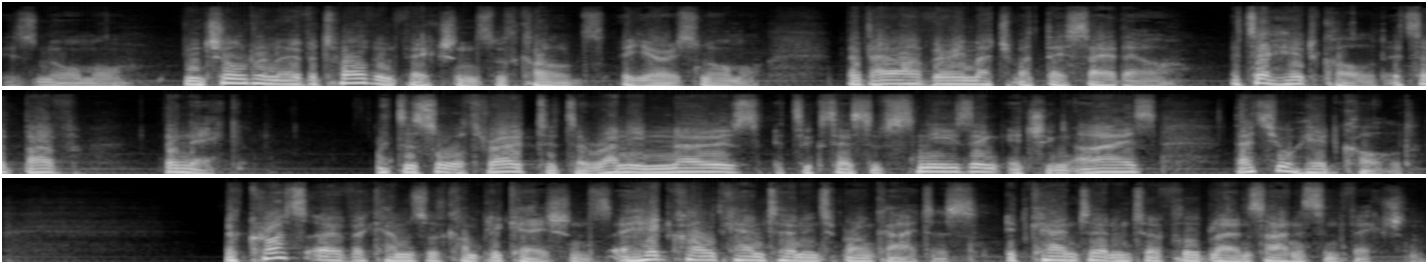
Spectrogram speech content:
is normal. In children over 12 infections with colds, a year is normal. But they are very much what they say they are. It's a head cold. It's above the neck. It's a sore throat. It's a runny nose. It's excessive sneezing, itching eyes. That's your head cold. The crossover comes with complications. A head cold can turn into bronchitis. It can turn into a full-blown sinus infection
